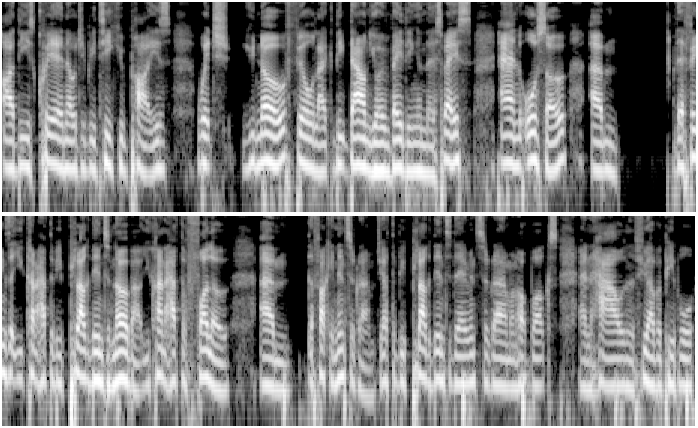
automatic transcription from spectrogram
are these queer and LGBTQ parties, which you know feel like deep down you're invading in their space, and also um, they're things that you kind of have to be plugged in to know about. You kind of have to follow um, the fucking Instagram. You have to be plugged into their Instagram on Hotbox and How and a few other people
